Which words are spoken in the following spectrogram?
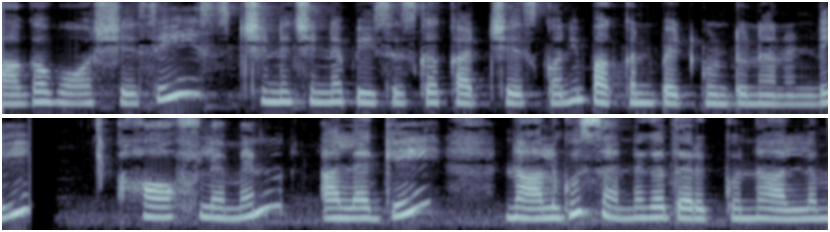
బాగా వాష్ చేసి చిన్న చిన్న పీసెస్గా కట్ చేసుకొని పక్కన పెట్టుకుంటున్నానండి. హాఫ్ లెమన్ అలాగే నాలుగు సన్నగా తరుక్కున్న అల్లం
